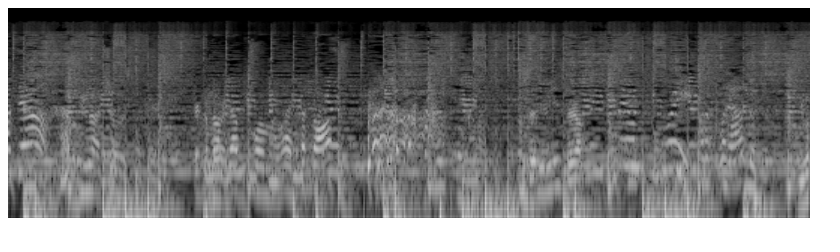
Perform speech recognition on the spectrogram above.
Knocked out. Do not show this, my parents. I got knocked out before in my life. That's awesome. serious? They're all- Wait, what, what happened? You-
